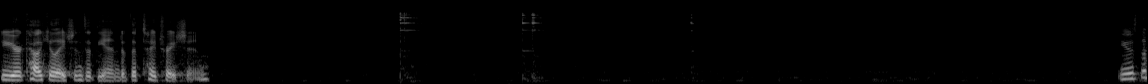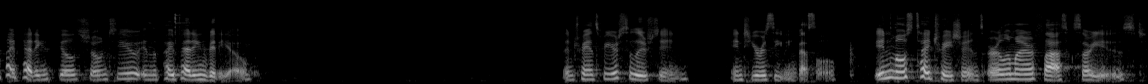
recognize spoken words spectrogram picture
do your calculations at the end of the titration. Use the pipetting skills shown to you in the pipetting video. Then transfer your solution into your receiving vessel. In most titrations, Erlenmeyer flasks are used.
